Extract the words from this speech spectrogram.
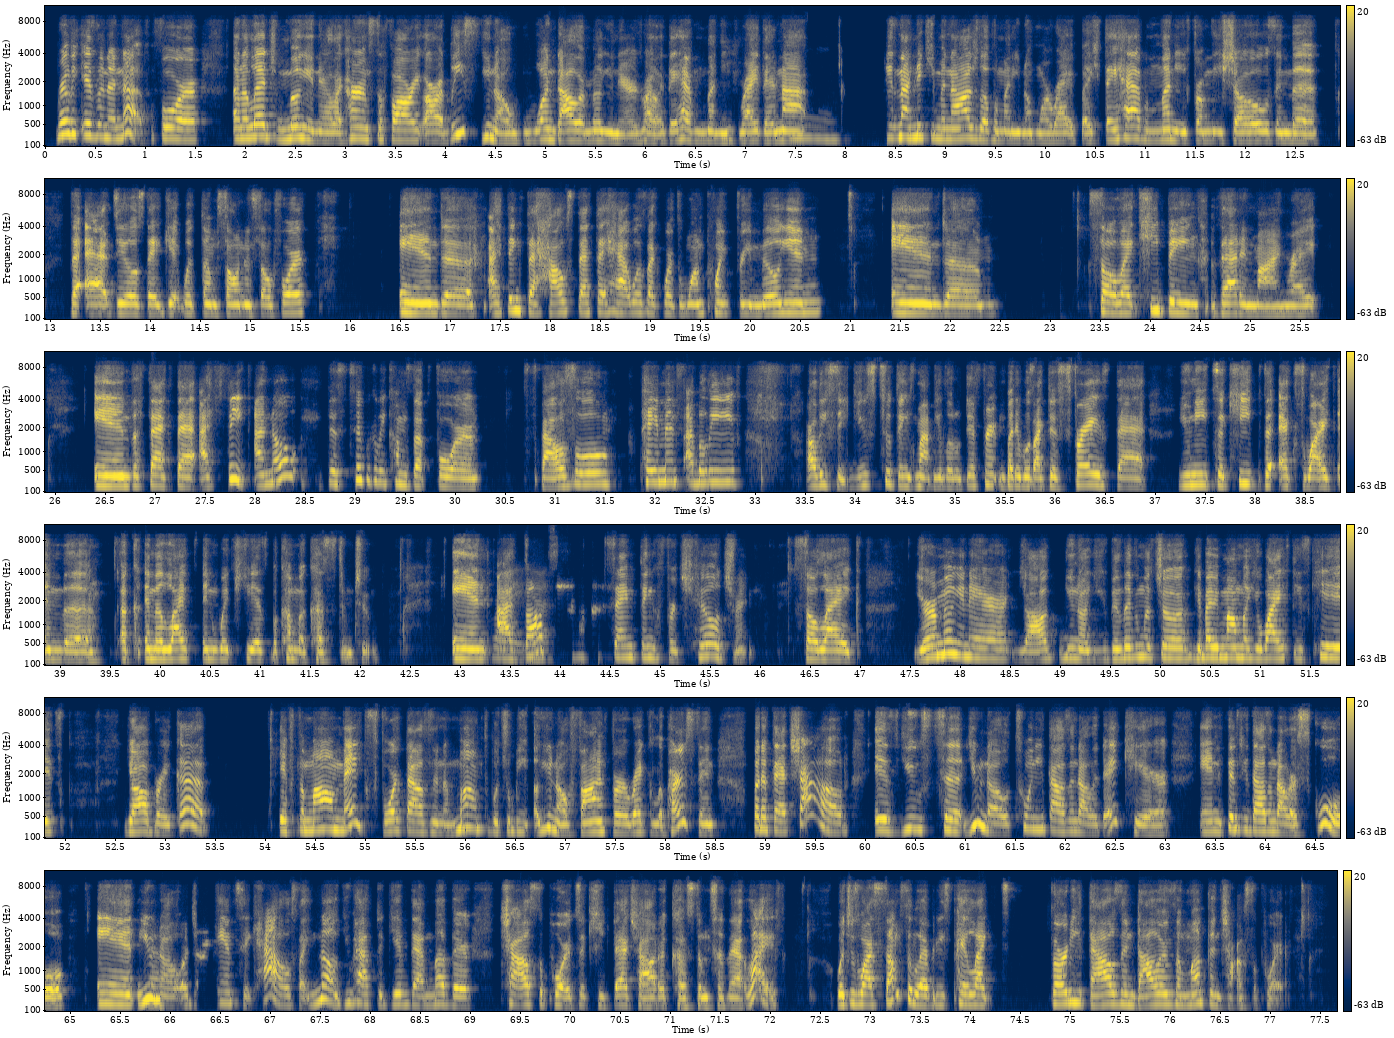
really isn't enough for an alleged millionaire like her and Safaree are at least, you know, one dollar millionaires, right? Like they have money, right? They're not mm. he's not Nicki Minaj level money no more, right? But they have money from these shows and the the ad deals they get with them, so on and so forth. And uh, I think the house that they had was like worth 1.3 million. And um, so like keeping that in mind, right? And the fact that I think I know this typically comes up for spousal payments, I believe, or at least it used to. Things might be a little different, but it was like this phrase that you need to keep the ex-wife in the uh, in the life in which she has become accustomed to. And right, I thought yes. the same thing for children. So like you're a millionaire, y'all, you know, you've been living with your your baby mama, your wife, these kids, y'all break up. If the mom makes 4000 a month which will be you know fine for a regular person but if that child is used to you know $20000 daycare and $50000 school and you know a gigantic house like no you have to give that mother child support to keep that child accustomed to that life which is why some celebrities pay like $30000 a month in child support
